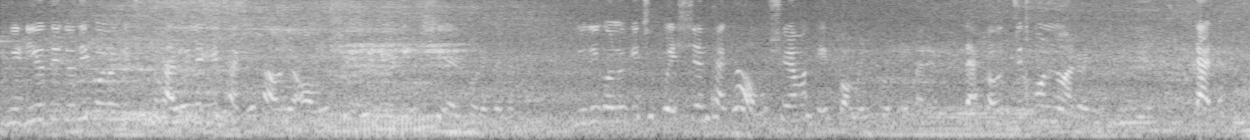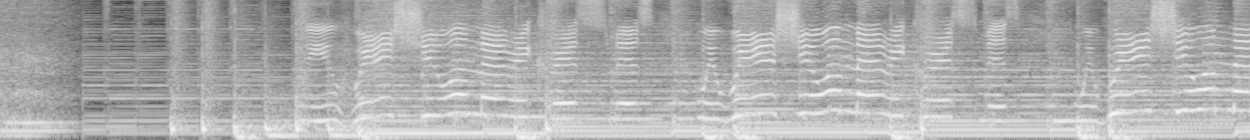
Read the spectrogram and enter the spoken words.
ভিডিওতে যদি কোনো কিছু ভালো লেগে থাকে, তাহলে অবশ্যই ভিডিওটি শেয়ার করে দেবেন। যদি কোনো কিছু কোয়েশ্চেন থাকে, অবশ্যই আমাকে কমেন্ট করতে পারেন। দেখা হচ্ছে অন্য আরও একটি video tata. We wish you wish you a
